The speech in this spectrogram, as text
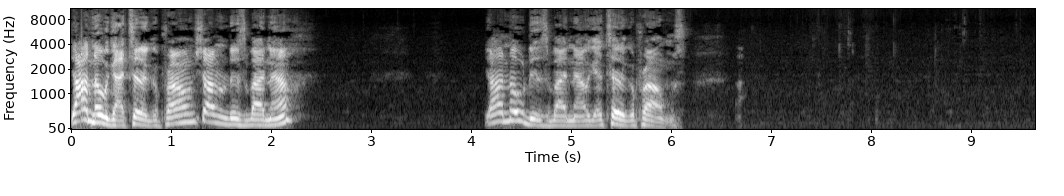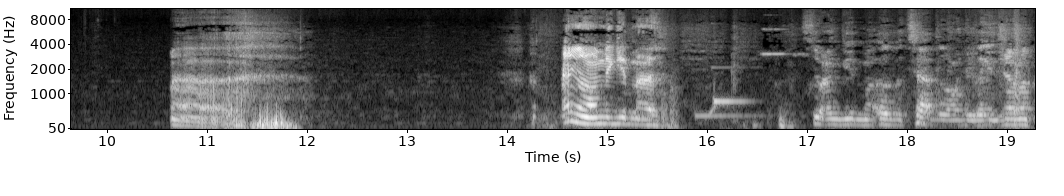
Y'all know we got technical problems. Y'all know this by now. Y'all know this by now. We got technical problems. Uh, hang on, let me get my see if I can get my other tablet on here, ladies and gentlemen.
